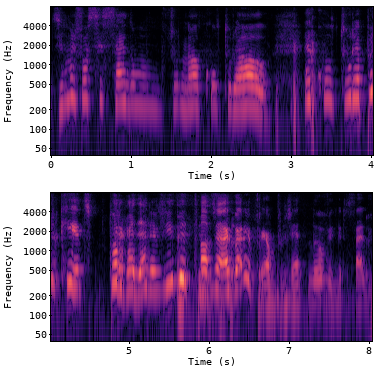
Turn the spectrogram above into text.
diziam, mas você sai de um jornal cultural, a cultura porquê? Para ganhar a vida e tal, já agora é um projeto novo, engraçado.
